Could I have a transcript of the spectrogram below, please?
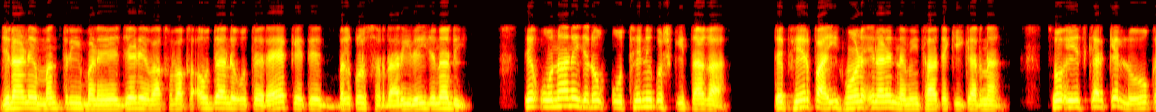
ਜਿਨ੍ਹਾਂ ਨੇ ਮੰਤਰੀ ਬਣੇ, ਜਿਹੜੇ ਵੱਖ-ਵੱਖ ਅਹੁਦਿਆਂ ਦੇ ਉੱਤੇ ਰਹਿ ਕੇ ਤੇ ਬਿਲਕੁਲ ਸਰਦਾਰੀ ਰਹੀ ਜਿਨ੍ਹਾਂ ਦੀ, ਤੇ ਉਹਨਾਂ ਨੇ ਜਦੋਂ ਉੱਥੇ ਨਹੀਂ ਕੁਝ ਕੀਤਾਗਾ, ਤੇ ਫਿਰ ਭਾਈ ਹੁਣ ਇਹਨਾਂ ਨੇ ਨਵੀਂ ਥਾਂ ਤੇ ਕੀ ਕਰਨਾ? ਸੋ ਇਸ ਕਰਕੇ ਲੋਕ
